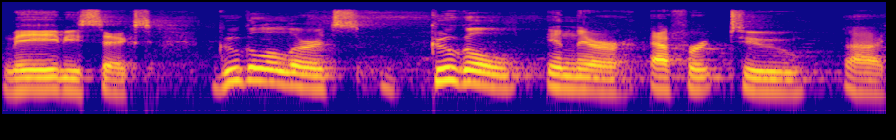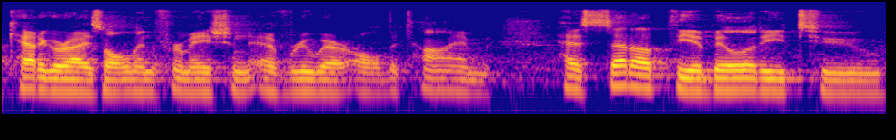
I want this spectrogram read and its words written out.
maybe six. Google Alerts, Google, in their effort to uh, categorize all information everywhere all the time, has set up the ability to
